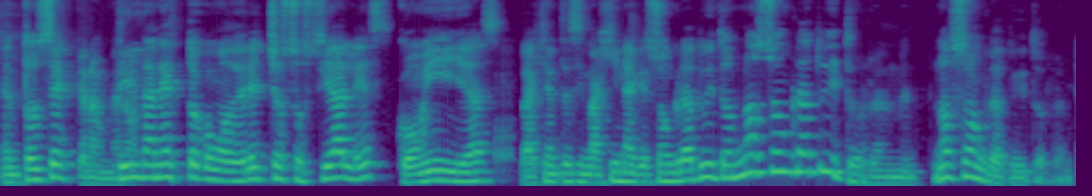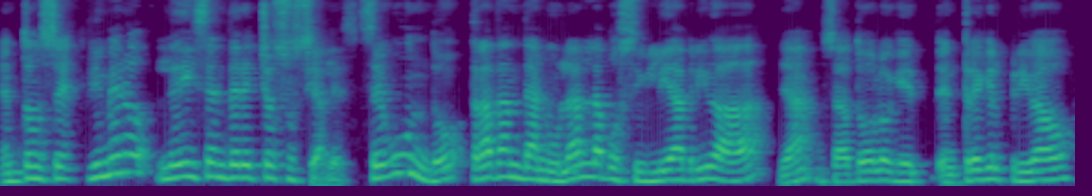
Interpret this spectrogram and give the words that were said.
Entonces, no es tildan esto como derechos sociales, comillas, la gente se imagina que son gratuitos, no son gratuitos realmente, no son gratuitos realmente. Entonces, primero le dicen derechos sociales. Segundo, tratan de anular la posibilidad privada, ¿ya? O sea, todo lo que entregue el privado,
